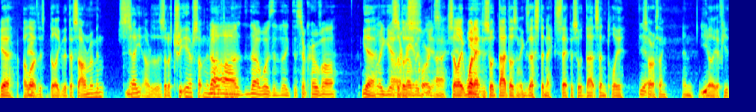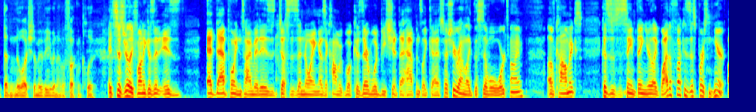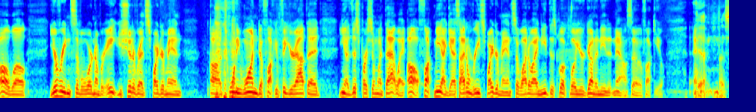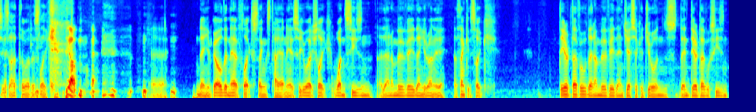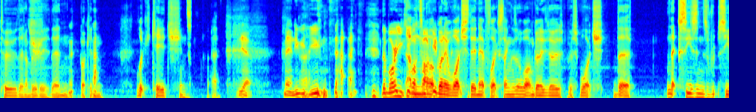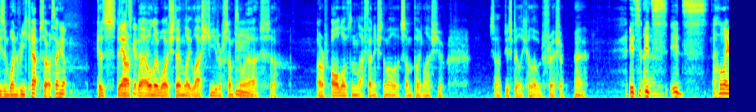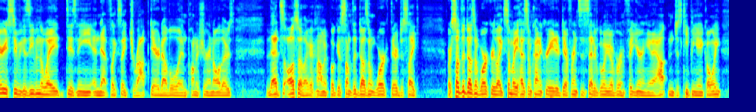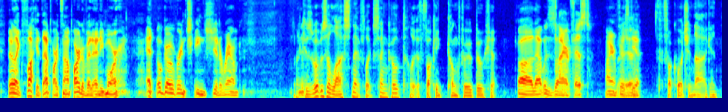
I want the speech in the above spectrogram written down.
yeah, a lot of the like the disarmament site or is there a treaty or something The uh, that? the what was it like the Sokovia? Yeah, Like yeah, so there's Sokovia, Accords. yeah. Aye, so like one Yeah. episode that doesn't exist, the next episode that's in play, Yeah. sort of thing. And you know, like, if you didn't know watch the movie, you wouldn't have a fucking clue. It's just really funny because it is at that point in time it is just as annoying as a comic book because there would be shit that happens like that, especially around like the Civil War time of comics. Because it's the same thing. You're like, why the fuck is this person here? Oh well, you're reading Civil War number eight. You should have read Spider Man uh, 21 to fucking figure out that you know this person went that way. Oh fuck me, I guess I don't read Spider Man, so why do I need this book? Well, you're gonna need it now, so fuck you. Yeah, that's exactly what it's like. Yep. And then you've got all the Netflix things tied into it, so you watch like one season, then a movie, then you're on to I think it's like Daredevil, then a movie, then Jessica Jones, then Daredevil season two, then a movie, then fucking Luke Cage, and uh, Yeah. Man, you you the more you keep I'm on talking not going to watch the Netflix things. Though what I'm going to do is just watch the next season's season one recap sort of thing. Yep. Because they Yeah, are. Like, I only watched them like last year or something Mm. like that. So, or all of them. Like I finished them all at some point last year. So it'd just be like a little refresher. Uh, It's it's it's hilarious too because even the way Disney and Netflix like drop Daredevil and Punisher and all those, that's also like a comic book. If something doesn't work, they're just like, or something doesn't work, or like somebody has some kind of creative difference, instead of going over and figuring it out and just keeping it going, they're like, fuck it, that part's not part of it anymore, and they'll go over and change shit around. Because what was the last Netflix thing called? Like the fucking kung fu bullshit. Uh, that was uh, Iron Fist. Iron Fist, yeah, Fuck watching that again.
